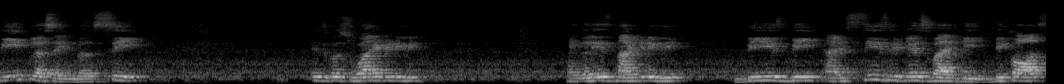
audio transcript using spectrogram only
b plus angle c is equals to 180 degree. Angle a is 90 degree. B is b and c is replaced by b because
